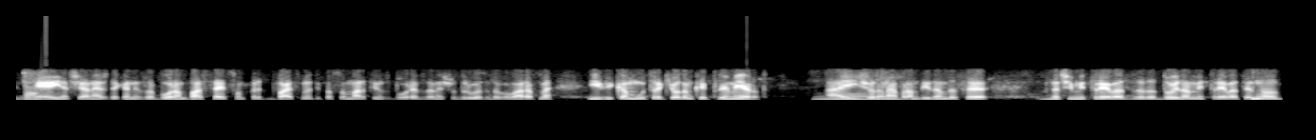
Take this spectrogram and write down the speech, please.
Да. Не, иначе ја знаеш дека не заборам. Баш сега сум пред 20 минути па со Мартин зборев за нешто друго се договаравме и викам утре ќе одам кај премиерот. Ај, Не, што да бре. направам да идам да се значи ми требат за да дојдам ми требат едно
